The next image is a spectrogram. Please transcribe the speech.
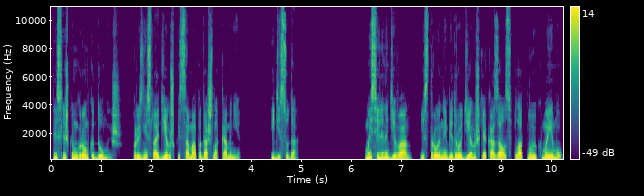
«Ты слишком громко думаешь», — произнесла девушка и сама подошла ко мне. «Иди сюда». Мы сели на диван, и стройное бедро девушки оказалось вплотную к моему.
